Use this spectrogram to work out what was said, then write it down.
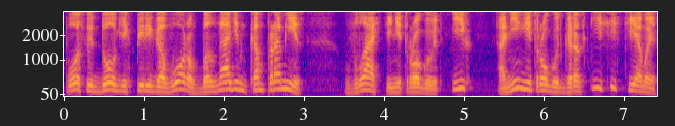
после долгих переговоров был найден компромисс. Власти не трогают их, они не трогают городские системы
